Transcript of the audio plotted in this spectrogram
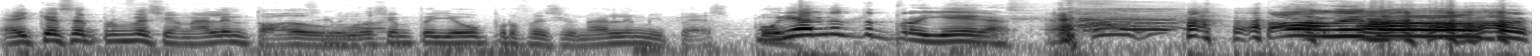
hay que ser profesional en todo, güey. Yo siempre llevo profesional en mi peso. Muriéndote, pero llegas. todo,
